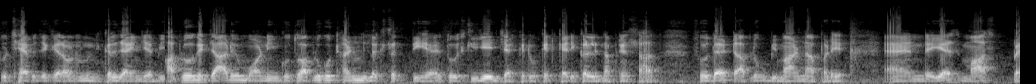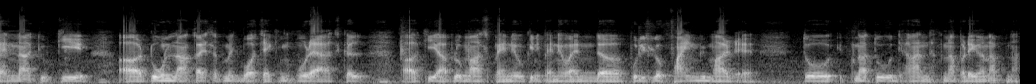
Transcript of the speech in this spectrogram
तो छः बजे के अराउंड हम लोग निकल जाएँगे अभी। आप लोग अगर जा रहे हो मॉर्निंग को तो आप लोग को ठंड लग सकती है। तो इसलिए जैकेट वैकेट कैरी कर लेना अपने साथ। सो दैट आप लोग बीमार ना पड़े. एंड यस मास्क पहनना क्योंकि टोल नाका ये सब में बहुत चेकिंग हो रहा है आजकल कि आप लोग मास्क पहने हो कि नहीं पहने हो. एंड पुलिस लोग फाइन भी मार रहे हैं. तो इतना तो ध्यान रखना पड़ेगा ना अपना.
